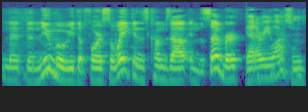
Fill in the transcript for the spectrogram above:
that the new movie, The Force Awakens, comes out in December, Gotta rewatch them.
